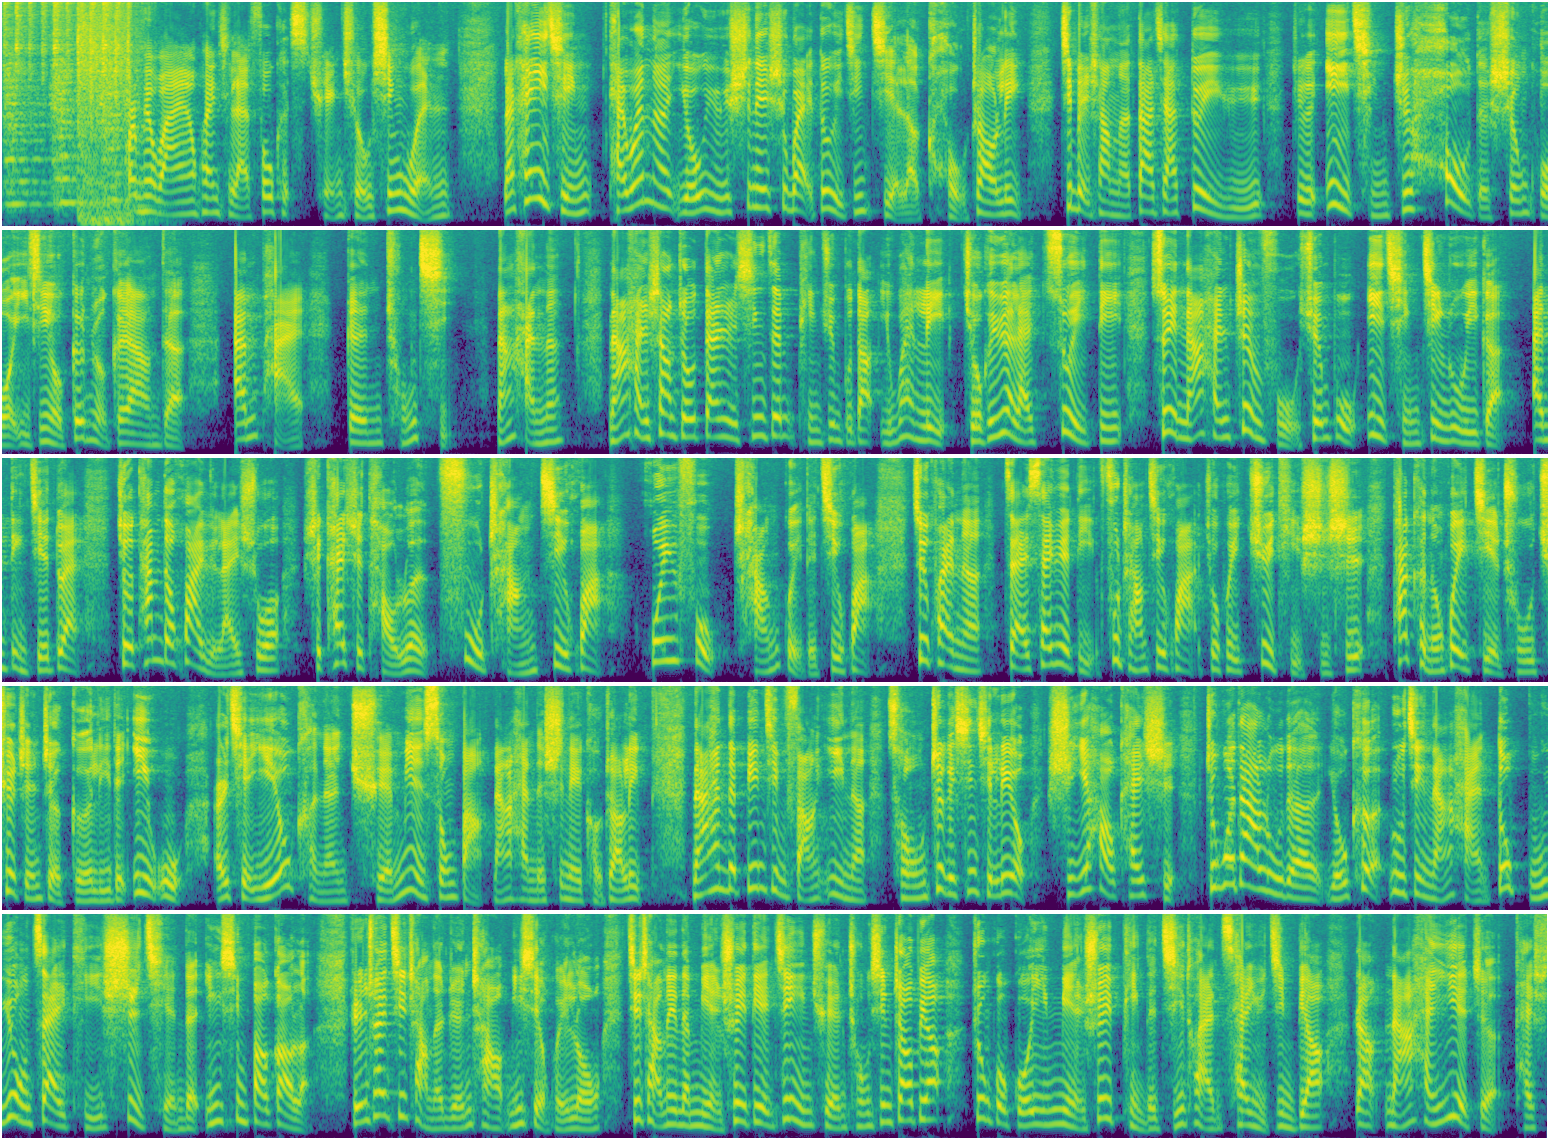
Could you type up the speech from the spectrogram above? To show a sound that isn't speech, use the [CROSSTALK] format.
观众朋友晚安，欢迎起来 Focus 全球新闻。来看疫情，台湾呢，由于室内室外都已经解了口罩令，基本上呢，大家对于这个疫情之后的生活已经有各种各样的安排跟重启。南韩呢？南韩上周单日新增平均不到一万例，九个月来最低，所以南韩政府宣布疫情进入一个安定阶段。就他们的话语来说，是开始讨论复常计划。恢复常轨的计划最快呢，在三月底复常计划就会具体实施，它可能会解除确诊者隔离的义务，而且也有可能全面松绑南韩的室内口罩令。南韩的边境防疫呢，从这个星期六十一号开始，中国大陆的游客入境南韩都不用再提事前的阴性报告了。仁川机场的人潮明显回笼，机场内的免税店经营权重新招标，中国国营免税品的集团参与竞标，让南韩业者开始。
